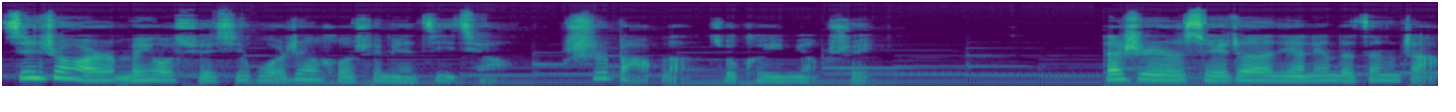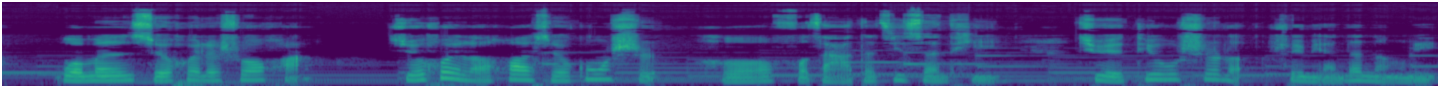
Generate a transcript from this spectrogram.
新生儿没有学习过任何睡眠技巧，吃饱了就可以秒睡。但是随着年龄的增长，我们学会了说话，学会了化学公式和复杂的计算题，却丢失了睡眠的能力。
